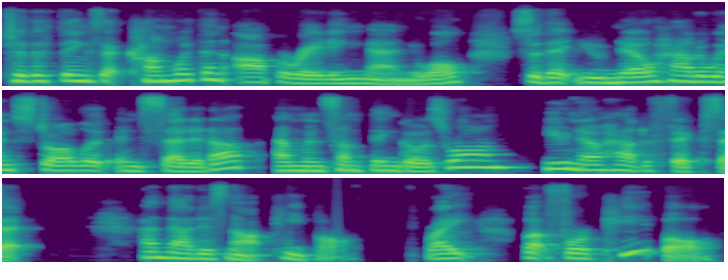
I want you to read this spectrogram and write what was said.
to the things that come with an operating manual so that you know how to install it and set it up. And when something goes wrong, you know how to fix it. And that is not people, right? But for people,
